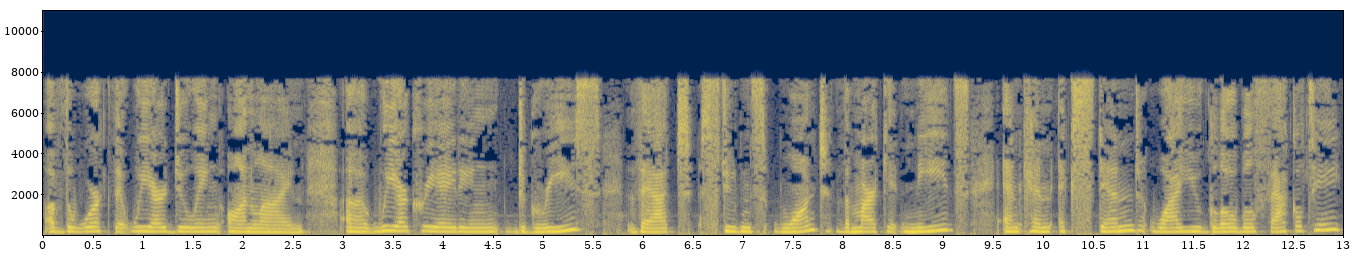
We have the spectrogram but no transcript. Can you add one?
of the work that we are doing online. Uh, we are creating degrees that students want, the market needs, and can extend YU Global faculty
